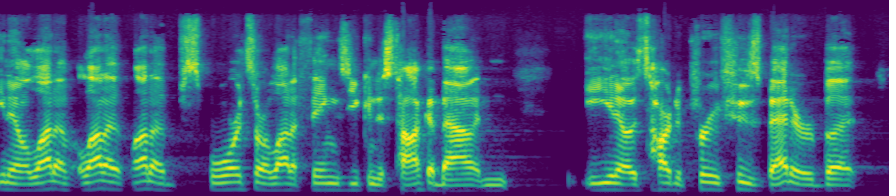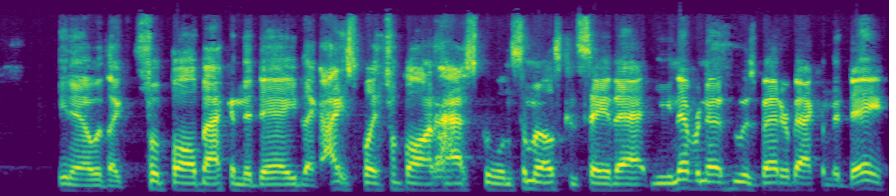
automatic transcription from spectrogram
you know a lot of a lot of a lot of sports or a lot of things you can just talk about, and you know it's hard to prove who's better, but you know, with like football back in the day, like I used to play football in high school, and someone else could say that. You never know who was better back in the day.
